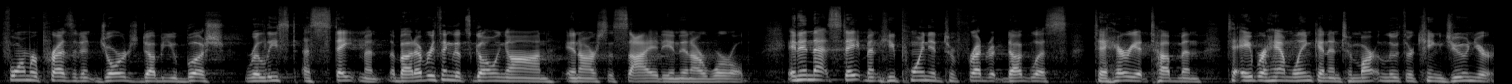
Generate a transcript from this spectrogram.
former President George W. Bush released a statement about everything that's going on in our society and in our world. And in that statement, he pointed to Frederick Douglass, to Harriet Tubman, to Abraham Lincoln, and to Martin Luther King Jr.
